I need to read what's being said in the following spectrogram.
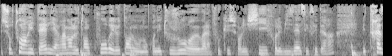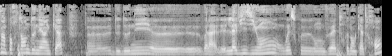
surtout en retail, il y a vraiment le temps court et le temps long. Donc on est toujours voilà focus sur les chiffres, le business, etc. Mais très important de donner un cap, de donner voilà la vision, où est-ce qu'on veut être dans quatre ans,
